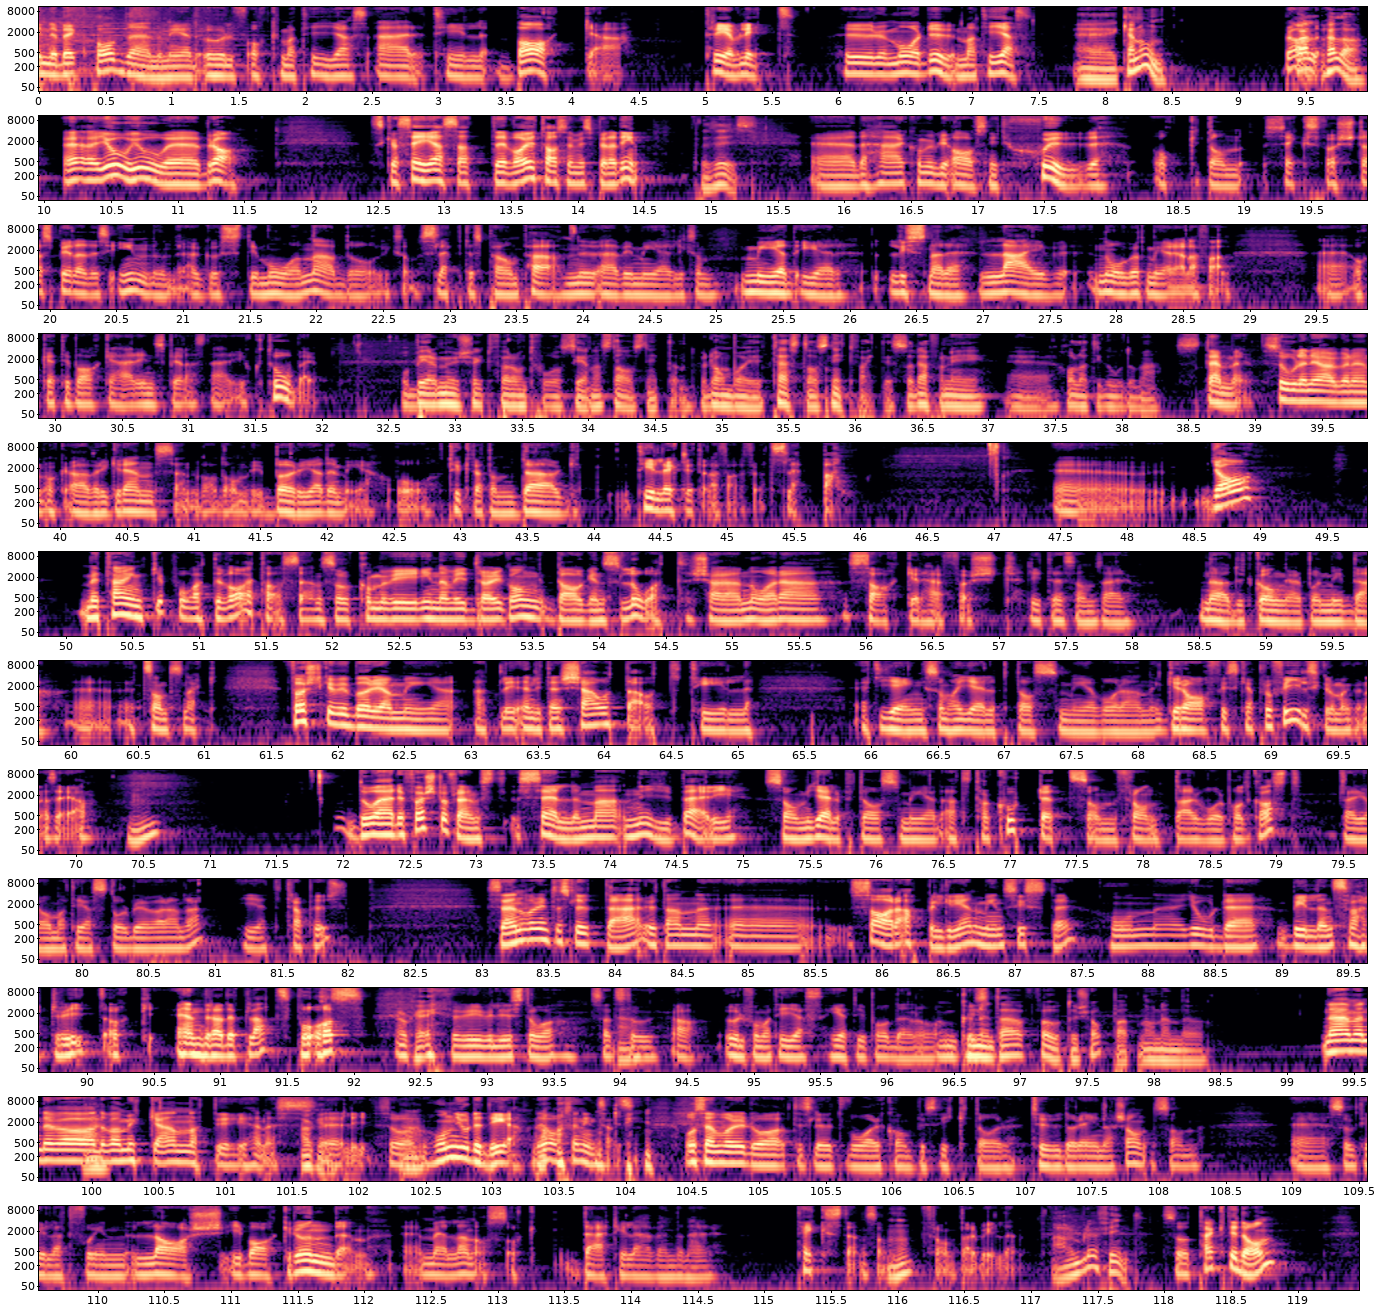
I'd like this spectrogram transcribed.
Winnerbäckpodden med Ulf och Mattias är tillbaka. Trevligt. Hur mår du Mattias? Eh, kanon. Bra. Själv, själv då? Eh, jo, jo, eh, bra. Ska sägas att det var ju ett tag sedan vi spelade in. Precis. Eh, det här kommer bli avsnitt sju och de sex första spelades in under augusti månad och liksom släpptes pö om pö. Nu är vi mer liksom med er lyssnare live, något mer i alla fall. Eh, och är tillbaka här, inspelas det här i oktober. Och ber om ursäkt för de två senaste avsnitten. För de var ju testavsnitt faktiskt. Så där får ni eh, hålla till godo med. Stämmer. Solen i ögonen och Över gränsen var de vi började med och tyckte att de dög tillräckligt i alla fall för att släppa. Eh, ja, med tanke på att det var ett tag sedan så kommer vi innan vi drar igång dagens låt köra några saker här först. Lite som så här nödutgångar på en middag, eh, ett sånt snack. Först ska vi börja med att en liten shout-out till ett gäng som har hjälpt oss med våran grafiska profil skulle man kunna säga. Mm. Då är det först och främst Selma Nyberg som hjälpte oss med att ta kortet som frontar vår podcast. Där jag och Mattias står bredvid varandra i ett trapphus. Sen var det inte slut där utan eh, Sara Appelgren, min syster, hon eh, gjorde bilden svartvit och ändrade plats på oss. Okej. För vi vill ju stå så att det Ja. stod, ja, Ulf och Mattias heter ju podden. Och Hon kunde inte ha photoshopat någon ändå. Nej men det var, Nej. det var mycket annat i hennes eh, liv. Så Ja. hon gjorde det, det var också en insats. Och sen var det då till slut vår kompis Viktor Tudor Einarsson som eh, såg till att få in Lars i bakgrunden eh, mellan oss och därtill även den här texten som Mm. frontar bilden. Ja, det blev fint. Så tack till dem.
